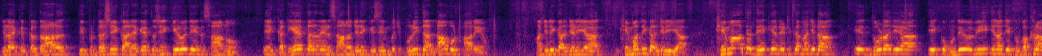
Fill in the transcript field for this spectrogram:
ਜਿਹੜਾ ਇੱਕ ਕਿਰਦਾਰ ਦੀ ਪ੍ਰਦਰਸ਼ਨੀ ਕਰ ਰਿਹਾ ਕਿ ਤੁਸੀਂ ਕਿਹੋ ਜਿਹੇ ਇਨਸਾਨ ਹੋ। ਇਹ ਘਟੀਆ ਤਰ੍ਹਾਂ ਦੇ ਇਨਸਾਨ ਹੋ ਜਿਹੜੇ ਕਿਸੇ ਮਜਬੂਰੀ ਦਾ ਲਾਭ ਉਠਾ ਰਹੇ ਹੋ। ਆ ਜਿਹੜੀ ਗੱਲ ਜਿਹੜੀ ਆ ਖੇਮਾ ਦੀ ਗੱਲ ਜਿਹੜੀ ਆ ਖੇਮਾ ਤੇ ਦੇਖ ਕੇ ਨਿਟ ਕਰਨਾ ਜਿਹੜਾ ਇਹ ਦੋੜਾ ਜਿਹਾ ਇੱਕ ਹੁੰਦੇ ਹੋਏ ਵੀ ਇਹਨਾਂ 'ਚ ਇੱਕ ਵੱਖਰਾ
